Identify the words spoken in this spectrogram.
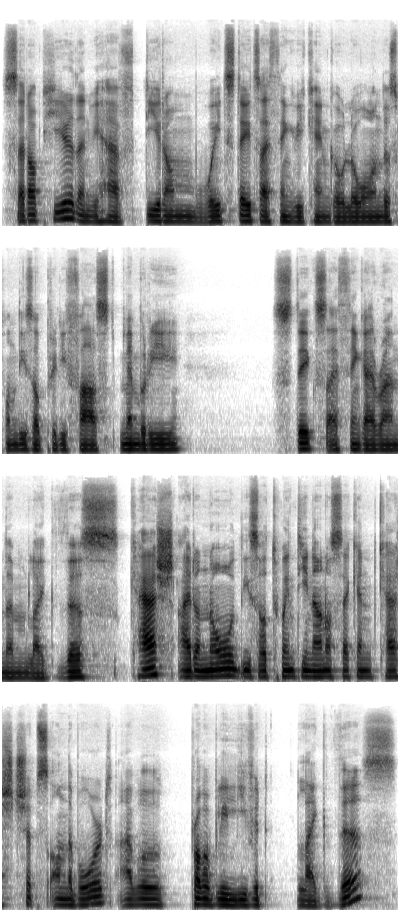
Set up here, then we have DRAM wait states. I think we can go low on this one. These are pretty fast memory sticks. I think I ran them like this. Cache, I don't know. These are 20 nanosecond cache chips on the board. I will probably leave it like this.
